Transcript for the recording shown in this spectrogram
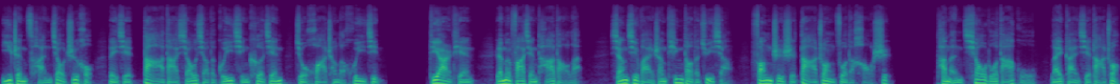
一阵惨叫之后，那些大大小小的鬼寝客间就化成了灰烬。第二天，人们发现塔倒了，想起晚上听到的巨响，方知是大壮做的好事。他们敲锣打鼓来感谢大壮，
